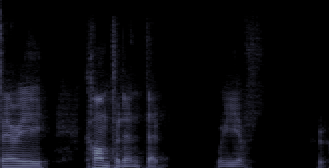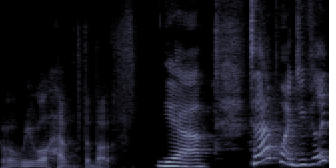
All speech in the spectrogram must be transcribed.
very confident that we have we will have the both. Yeah. To that point, do you feel like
